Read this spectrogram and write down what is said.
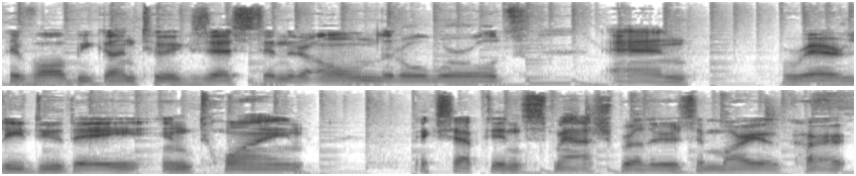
They've all begun to exist in their own little worlds, and rarely do they entwine, except in Smash Brothers and Mario Kart.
